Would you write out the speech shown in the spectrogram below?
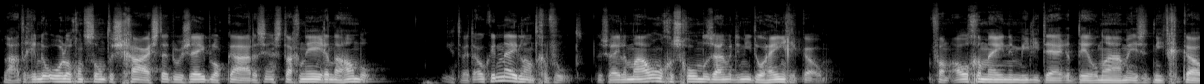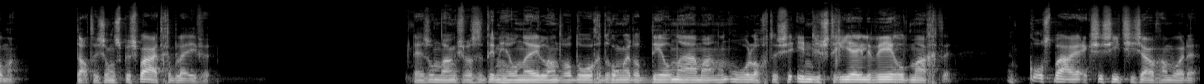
Later in de oorlog ontstond er schaarste door zeeblokkades en stagnerende handel. Het werd ook in Nederland gevoeld, dus helemaal ongeschonden zijn we er niet doorheen gekomen. Van algemene militaire deelname is het niet gekomen. Dat is ons bespaard gebleven. Desondanks was het in heel Nederland wel doorgedrongen dat deelname aan een oorlog tussen industriële wereldmachten een kostbare exercitie zou gaan worden.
